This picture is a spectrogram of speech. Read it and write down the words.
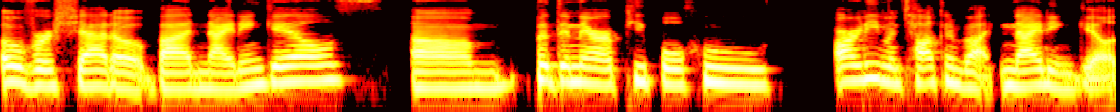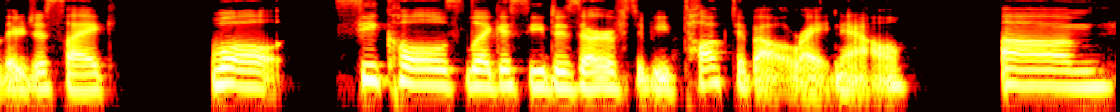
overshadowed by Nightingale's. Um, but then there are people who aren't even talking about Nightingale. They're just like, well, Seacole's legacy deserves to be talked about right now. Um,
